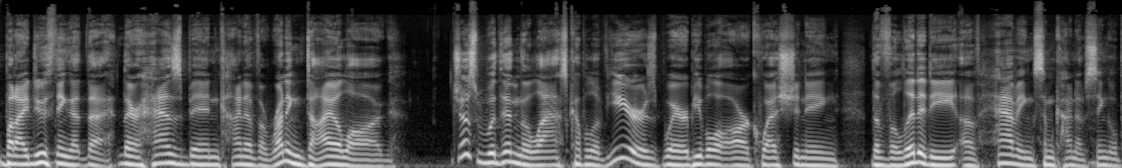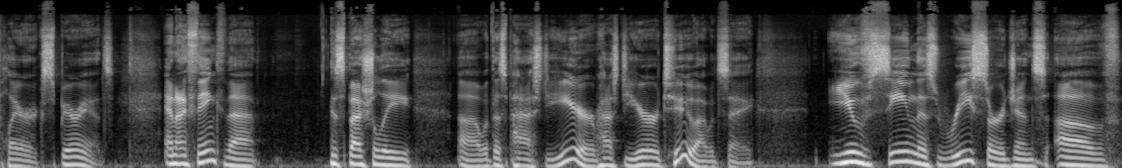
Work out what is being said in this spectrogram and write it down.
but I do think that, that there has been kind of a running dialogue just within the last couple of years where people are questioning the validity of having some kind of single player experience. And I think that, especially uh, with this past year, past year or two, I would say, you've seen this resurgence of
